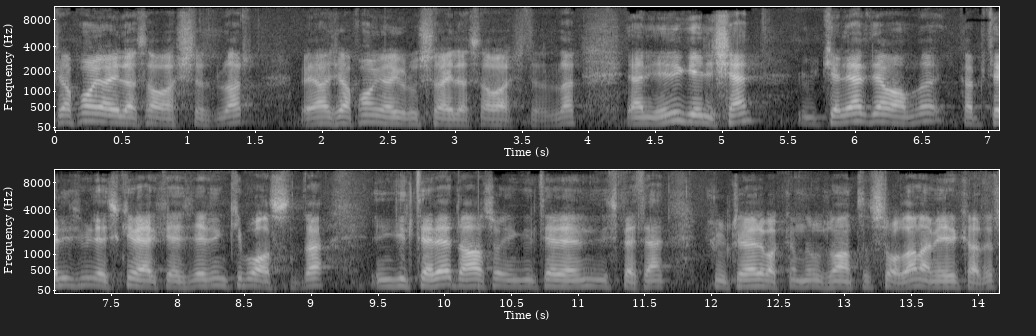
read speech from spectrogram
Japonya ile savaştırdılar veya Japonya'yı Rusya ile savaştırdılar. Yani yeni gelişen ülkeler devamlı kapitalizmin eski merkezlerinin ki bu aslında İngiltere daha sonra İngiltere'nin nispeten kültürel bakımdan uzantısı olan Amerika'dır.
